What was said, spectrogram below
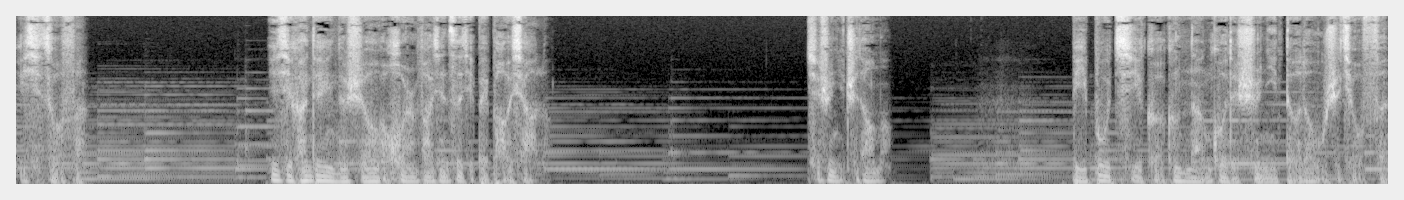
一起做饭，一起看电影的时候，忽然发现自己被抛下了。其实你知道吗？比不及格更难过的是你得了五十九分，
